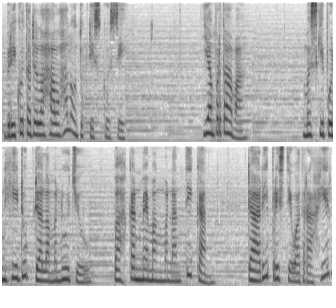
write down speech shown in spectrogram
Berikut adalah hal-hal untuk diskusi. Yang pertama, meskipun hidup dalam menuju, bahkan memang menantikan dari peristiwa terakhir,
